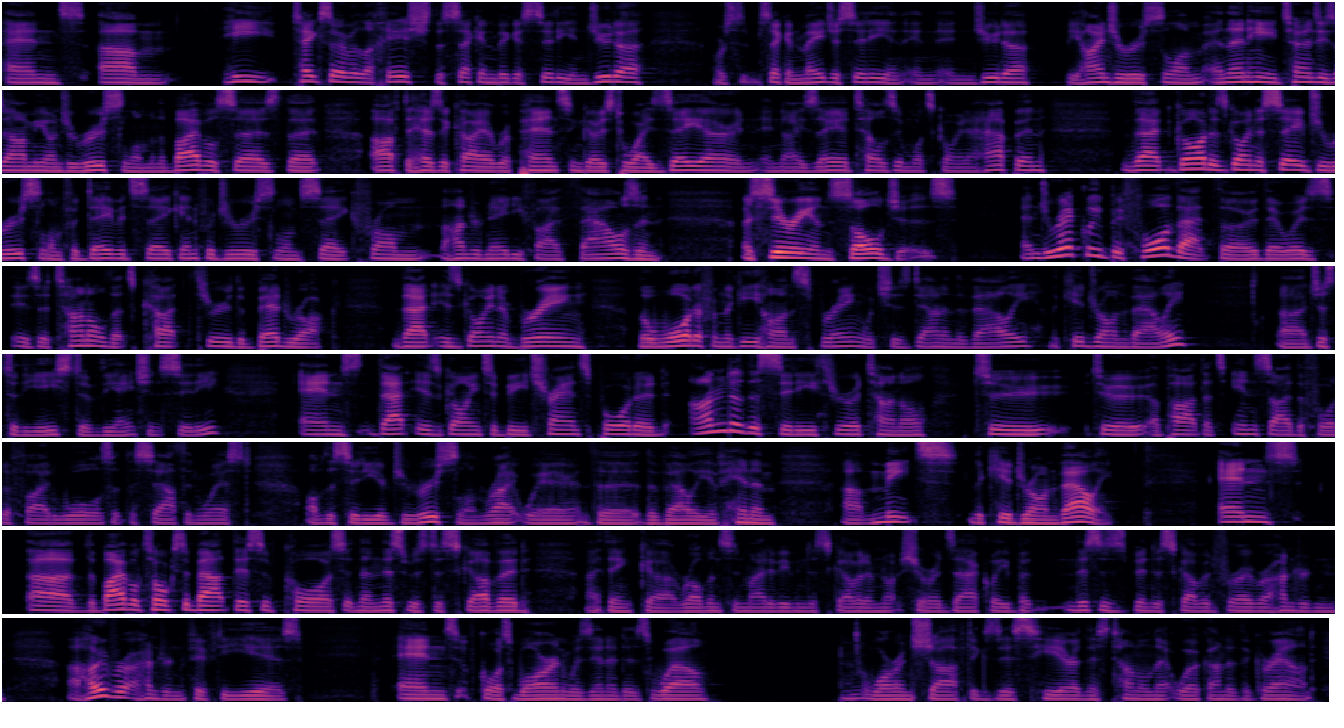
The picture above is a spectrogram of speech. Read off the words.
and um, he takes over Lachish, the second biggest city in Judah, or second major city in, in, in Judah behind Jerusalem, and then he turns his army on Jerusalem. And the Bible says that after Hezekiah repents and goes to Isaiah, and, and Isaiah tells him what's going to happen, that God is going to save Jerusalem for David's sake and for Jerusalem's sake from 185,000 Assyrian soldiers. And directly before that, though, there was is a tunnel that's cut through the bedrock that is going to bring the water from the Gihon Spring, which is down in the valley, the Kidron Valley, uh, just to the east of the ancient city. And that is going to be transported under the city through a tunnel to to a part that's inside the fortified walls at the south and west of the city of Jerusalem, right where the, the valley of Hinnom uh, meets the Kidron Valley. And uh, the Bible talks about this, of course, and then this was discovered. I think uh, Robinson might have even discovered. I'm not sure exactly, but this has been discovered for over 100 and, uh, over 150 years. And of course, Warren was in it as well. Warren Shaft exists here in this tunnel network under the ground.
